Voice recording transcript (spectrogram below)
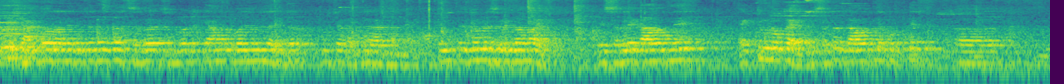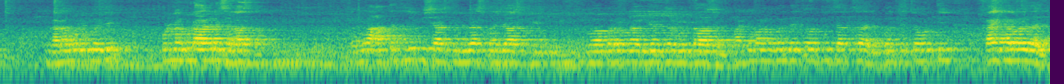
जे शांतावर आले त्याच्यानंतर सगळं शंभर टक्के अंमलबजावणी झाली तर पुढच्या घटना घडणार नाही. आता इथं जेवढे सगळे जमा आहेत ते सगळे गावातले ॲक्टिव्ह लोक आहेत सतत गावातल्या प्रत्येक घडामोडीमध्ये पूर्ण कुठं अग्रेसर असतात. त्यामुळे आता जे विषय असतील व्यसनाचे असतील किंवा परत ज्यांचा मुद्दा असेल. पाठीमागं पण त्याच्यावरती चर्चा झाली पण त्याच्यावरती काय कारवाई झाली?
